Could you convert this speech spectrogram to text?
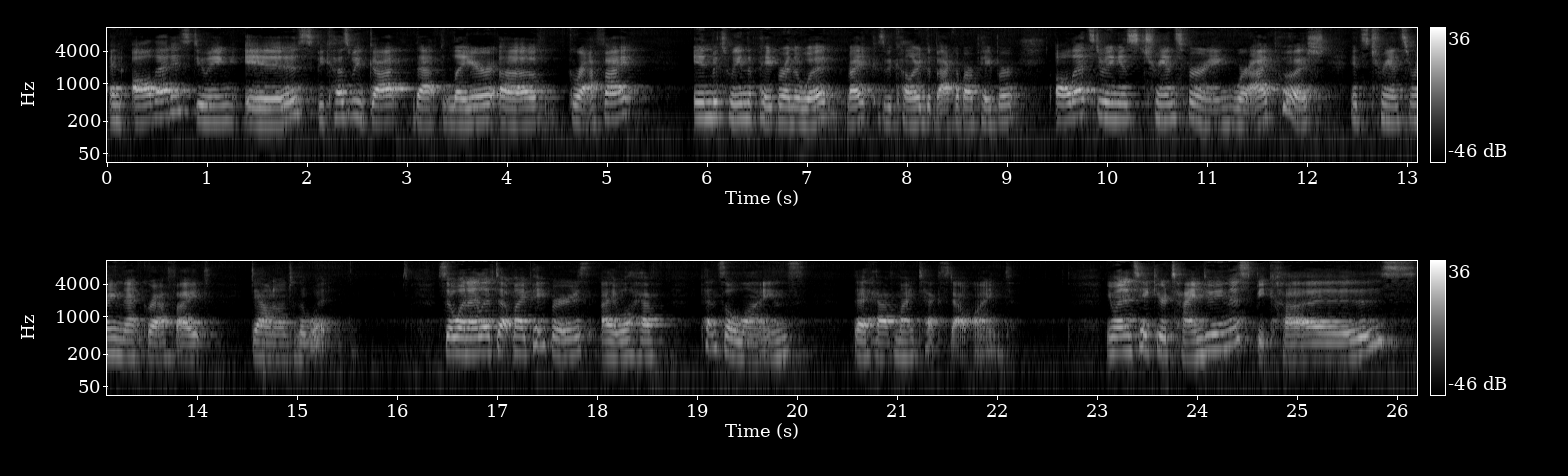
And all that is doing is, because we've got that layer of graphite in between the paper and the wood, right? Because we colored the back of our paper. All that's doing is transferring, where I push, it's transferring that graphite down onto the wood. So when I lift up my papers, I will have pencil lines that have my text outlined. You want to take your time doing this because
